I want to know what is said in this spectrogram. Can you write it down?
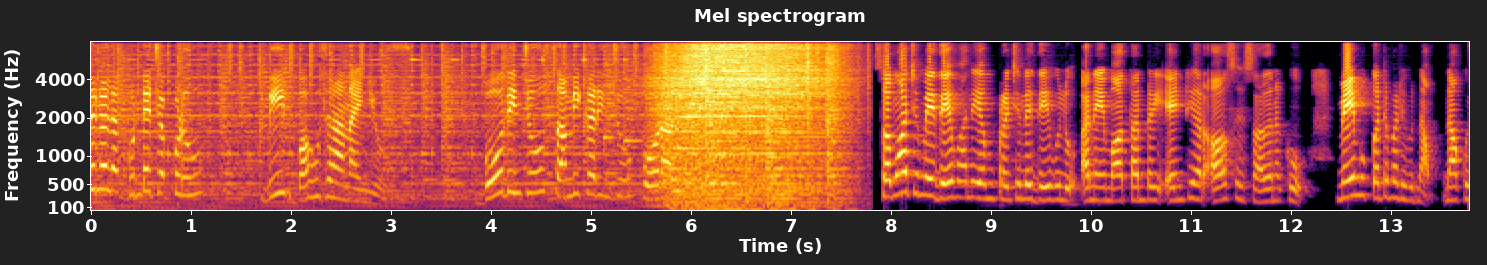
గుండె చప్పుడు. మీ బహుజన నైన్ న్యూస్. బోధించు సమీకరించు పోరాడు. సమాజమే దేవాలయం ప్రజలే దేవులు అనే మా తండ్రి ఎన్టీఆర్ ఆశయ సాధనకు మేము కట్టుబడి ఉన్నాం. నాకు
